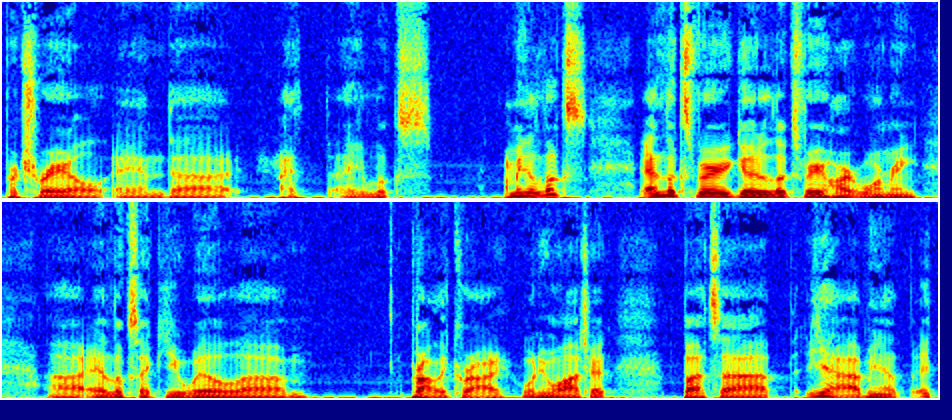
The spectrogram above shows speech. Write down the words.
portrayal. And uh, I, it looks, I mean, it looks, it looks very good. It looks very heartwarming. Uh, it looks like you will um, probably cry when you watch it. But uh, yeah, I mean, it, it,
